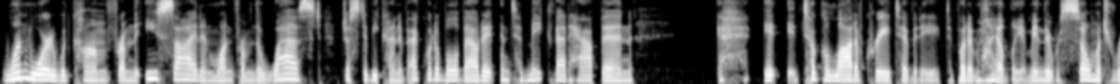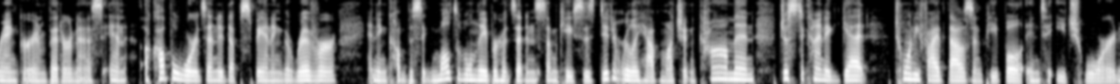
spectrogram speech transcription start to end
one ward would come from the east side and one from the west, just to be kind of equitable about it. And to make that happen, it, it took a lot of creativity, to put it mildly. I mean, there was so much rancor and bitterness. And a couple wards ended up spanning the river and encompassing multiple neighborhoods that, in some cases, didn't really have much in common, just to kind of get 25,000 people into each ward.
